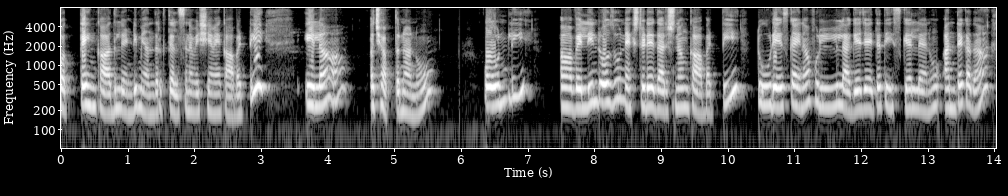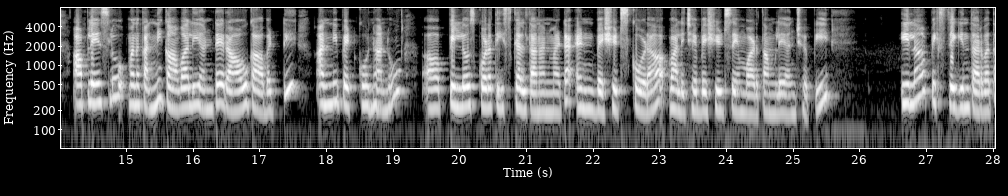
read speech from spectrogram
కొత్త ఏం కాదులేండి మీ అందరికి తెలిసిన విషయమే కాబట్టి. ఇలా చెప్తున్నాను. ఓన్లీ వెళ్ళిన రోజు నెక్స్ట్ డే దర్శనం కాబట్టి టూ డేస్కైనా ఫుల్ లగేజ్ అయితే తీసుకెళ్ళాను. అంతే కదా ఆ ప్లేస్లో మనకు అన్నీ కావాలి అంటే రావు కాబట్టి అన్నీ పెట్టుకున్నాను. పిల్లోస్ కూడా తీసుకెళ్తానమాట అండ్ బెడ్షీట్స్ కూడా. వాళ్ళు ఇచ్చే బెడ్షీట్స్ ఏం వాడతాంలే అని చెప్పి. ఇలా పిక్స్ దిగిన తర్వాత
